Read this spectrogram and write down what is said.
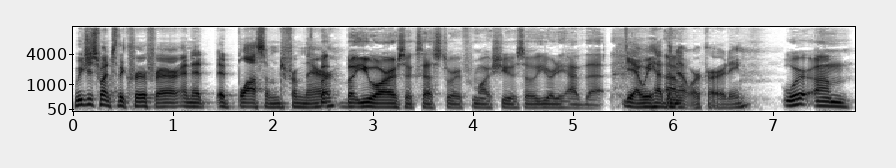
We just went to the career fair and it, it blossomed from there. But, but you are a success story from WashU, so you already have that. Yeah, we had the um, network already. Where um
